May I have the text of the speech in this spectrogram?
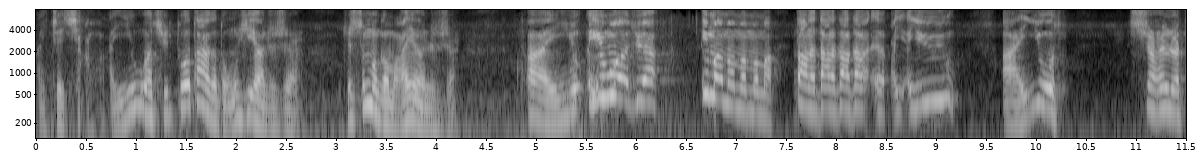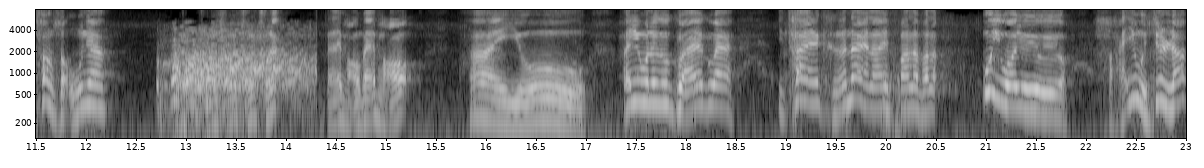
哎，这家伙，哎呦我去，多大个东西啊！这是，这什么个玩意儿？这是？哎呦哎呦我去！哎妈妈妈妈妈，大了大了大大了！哎哎呀哎呦呦！哎呦，线还有点烫手呢！出来出来出来出来！白跑白跑！哎呦哎呦我勒个乖乖，你太可爱了！翻了翻了！哎呦哎呦呦呦呦！还有劲儿啊！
